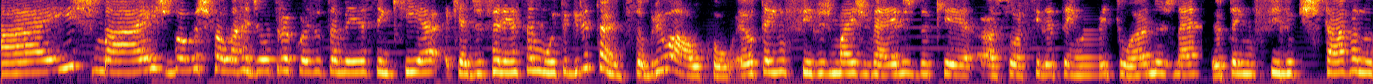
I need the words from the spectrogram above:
Mas, mas vamos falar de outra coisa também, assim, que, é, que a diferença é muito gritante, sobre o álcool. Eu tenho filhos mais velhos do que a sua filha tem oito anos, né? Eu tenho um filho que estava no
